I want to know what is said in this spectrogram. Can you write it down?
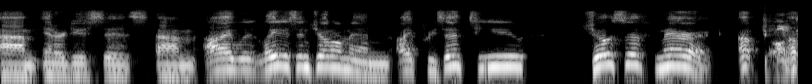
um, introduces, um, I would, ladies and gentlemen, I present to you Joseph Merrick. Oh, John. oh,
